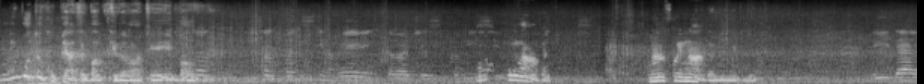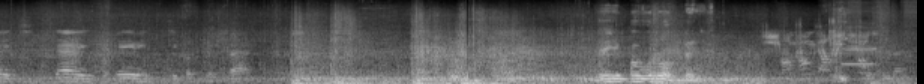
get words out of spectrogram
Не буду купляти бабки давати, я їбав. 500 527 гривень, коротше, з комісією. надо. Нахуй надо мені, блядь. І 9, 9 гривень, типа кешбек. Я їбав в рот, блядь. Кешбек повертається.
